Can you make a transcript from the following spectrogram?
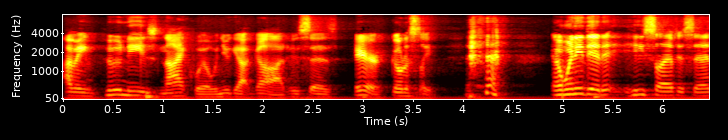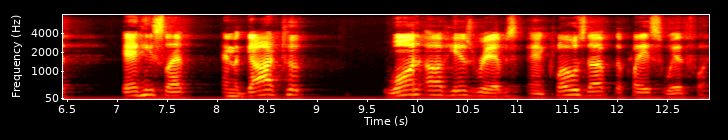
I mean, who needs NyQuil when you got God who says, Here, go to sleep? and when he did it, he slept, it said, and he slept, and the God took one of his ribs and closed up the place with flesh.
